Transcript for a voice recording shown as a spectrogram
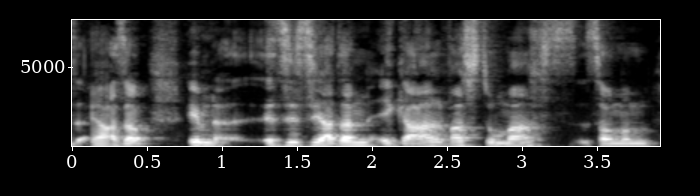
und Ja. also eben, es ist ja dann egal, was du machst, sondern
